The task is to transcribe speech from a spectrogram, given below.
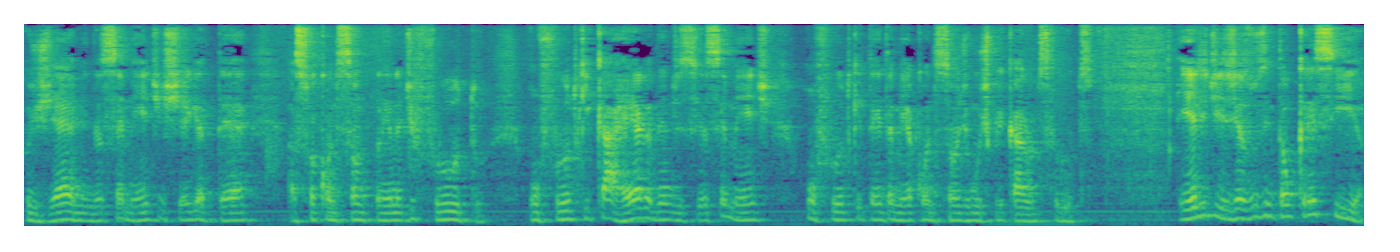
do germe, da semente, e chegue até a sua condição plena de fruto, um fruto que carrega dentro de si a semente, um fruto que tem também a condição de multiplicar outros frutos. E ele diz: Jesus então crescia.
